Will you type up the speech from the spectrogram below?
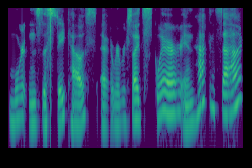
Morton's the steakhouse at Riverside Square in Hackensack.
